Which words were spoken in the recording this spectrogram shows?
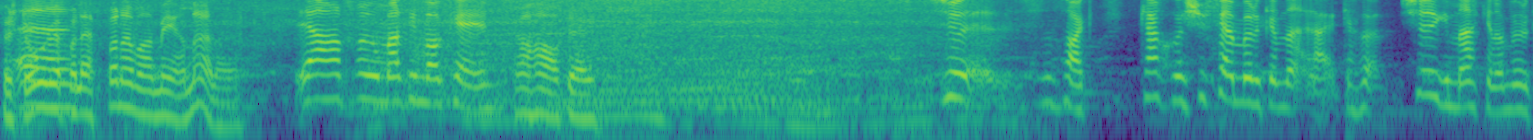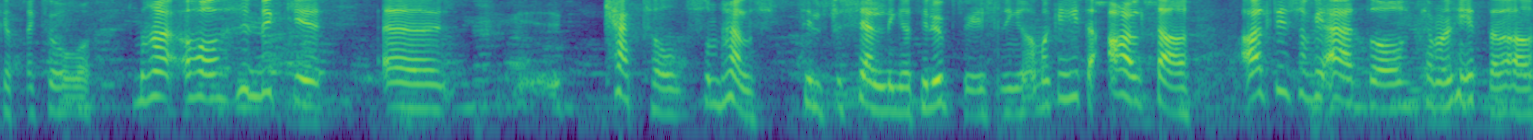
Förstår Eh. du på läpparna vad han menar eller? Ja, han frågade om allting var okej. Jaha, okej. Så, Som sagt, kanske 25 olika mär- nej, kanske 20 märken av olika traktorer. De har, har hur mycket eh, cattle som helst till försäljning och till uppvisningar. Man kan hitta allt där. Allt som vi äter kan man hitta där.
